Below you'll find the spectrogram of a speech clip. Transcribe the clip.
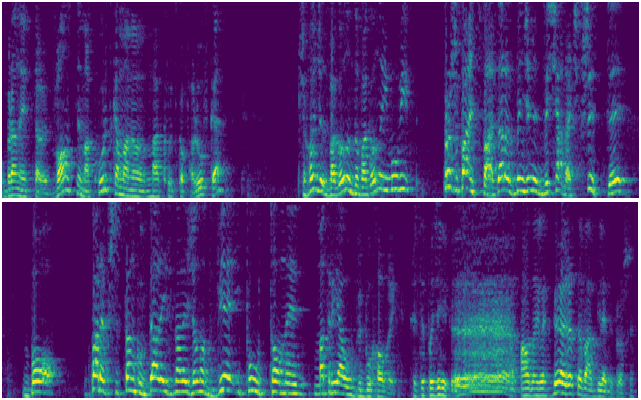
Ubrany jest cały w wąsy, ma kurtkę, ma, ma krótkofalówkę. Przechodzi od wagonu do wagonu i mówi Proszę Państwa, zaraz będziemy wysiadać wszyscy, bo parę przystanków dalej znaleziono 2,5 tony materiałów wybuchowych. Wszyscy powiedzieli, "Eee", a on nagle, żartowałem, bilety proszę.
